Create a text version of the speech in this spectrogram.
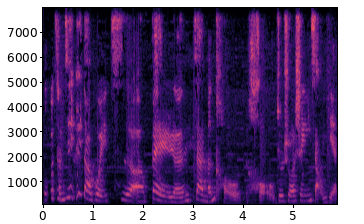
我我曾经遇到过一次，呃，被人在门口吼，就是说声音小一点。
